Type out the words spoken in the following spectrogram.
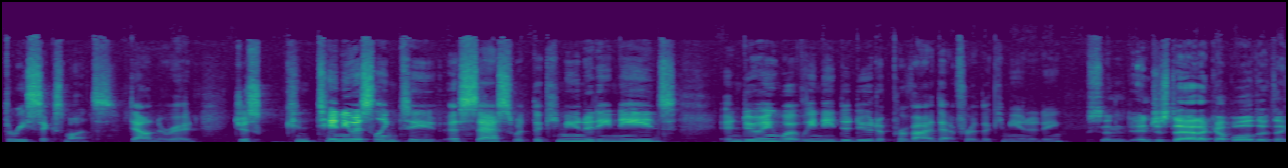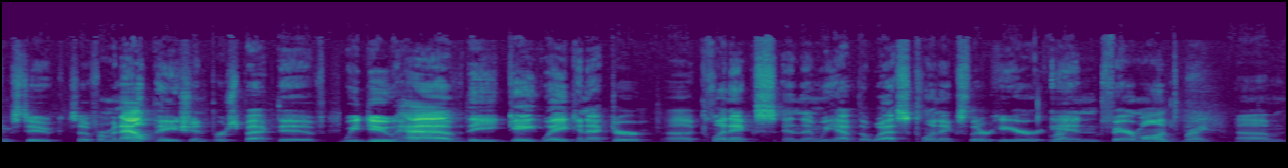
three, six months down the road. Just continuously to assess what the community needs and doing what we need to do to provide that for the community. And, and just to add a couple other things too. So, from an outpatient perspective, we do have the Gateway Connector uh, clinics, and then we have the West clinics that are here right. in Fairmont. Right. Um,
